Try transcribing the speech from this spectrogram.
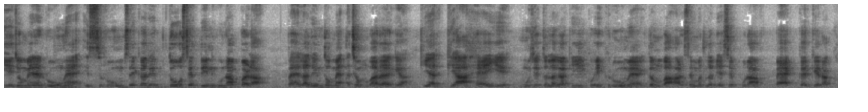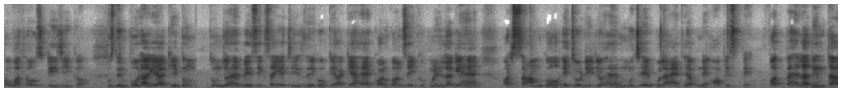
ये जो मेरे रूम है, इस रूम से करीब दो से तीन गुना बड़ा। पहला दिन तो मैं अचंबा रह गया कि यार क्या है ये? मुझे तो लगा कि कोई एक रूम है, एकदम बाहर से मतलब जैसे पूरा पैक करके रखा हुआ था उस डीजी का। उस दिन बोला गया कि तुम तुम जो है बेसिक सा ये चीज़ देखो क्या क्या है कौन कौन से इक्विपमेंट लगे हैं और शाम को एच जो है मुझे बुलाए थे अपने ऑफ़िस पे। और पहला दिन था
